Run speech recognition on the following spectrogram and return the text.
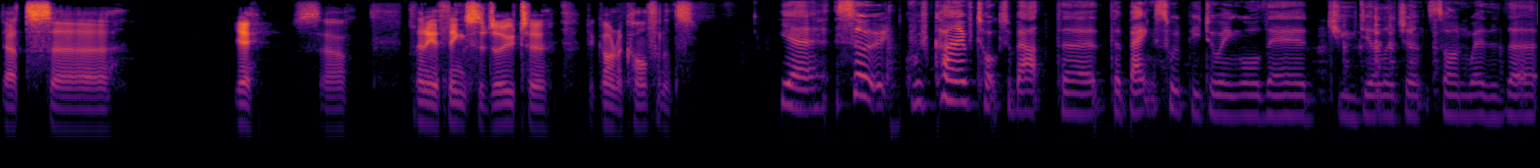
that's uh, yeah, so plenty of things to do to to garner confidence. Yeah, so we've kind of talked about the the banks would be doing all their due diligence on whether the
